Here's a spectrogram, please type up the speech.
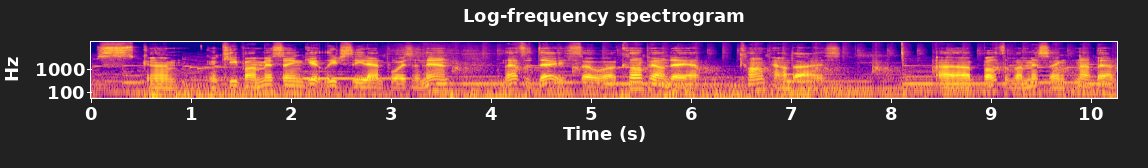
just gonna, keep on missing, get Leech Seed and Poison in. That's a day. So uh, Compound Day at Compound Eyes. Uh, both of them missing. Not bad.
